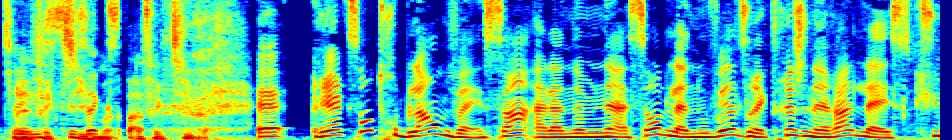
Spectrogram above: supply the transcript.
Ça Effectivement. Euh, réaction troublante, Vincent, à la nomination de la nouvelle directrice générale de la SQ.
